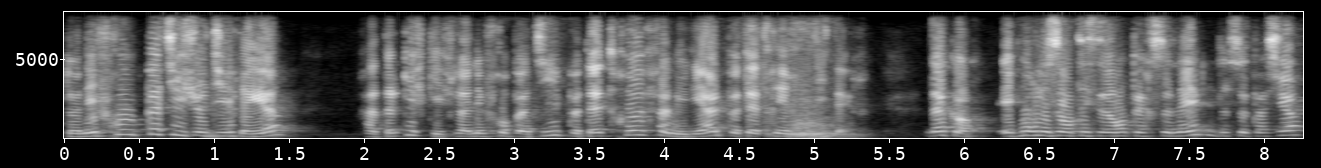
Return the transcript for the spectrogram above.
de néphropathie, je dirais, hein? la néphropathie peut être familiale, peut être héréditaire. D'accord. Et pour les antécédents personnels de ce patient?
